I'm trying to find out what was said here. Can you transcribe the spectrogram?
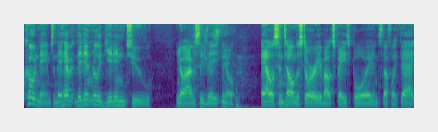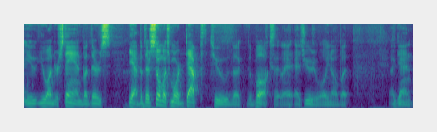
code names, and they haven't. They didn't really get into, you know, obviously they, you know, Allison telling the story about Space Boy and stuff like that. You you understand, but there's yeah, but there's so much more depth to the the books as usual, you know. But again,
